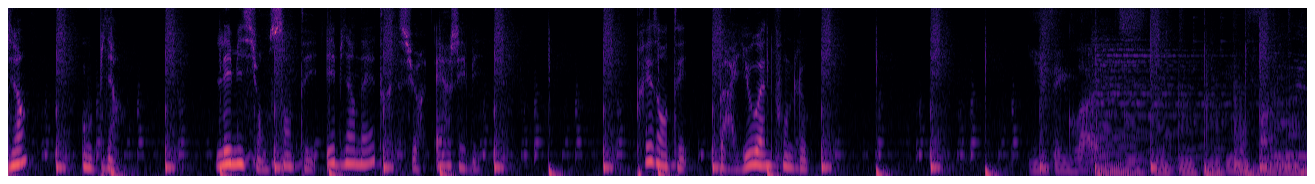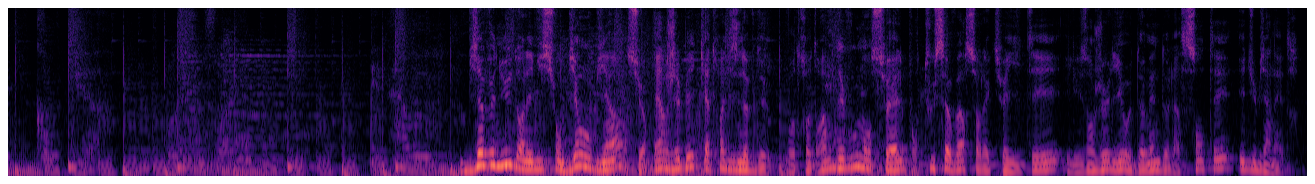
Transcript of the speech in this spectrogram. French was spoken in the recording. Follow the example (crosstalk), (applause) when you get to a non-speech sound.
Bien ou bien L'émission Santé et Bien-être sur RGB. Présentée par Johan Halloween. Bienvenue dans l'émission Bien ou Bien sur RGB 99.2, votre rendez-vous mensuel pour tout savoir sur l'actualité et les enjeux liés au domaine de la santé et du bien-être.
